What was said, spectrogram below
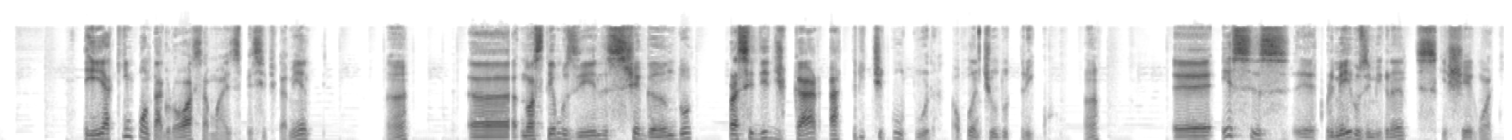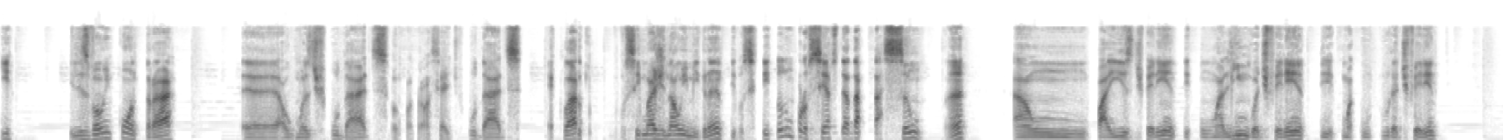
E aqui em Ponta Grossa, mais especificamente, né, uh, nós temos eles chegando para se dedicar à triticultura, ao plantio do trigo. Né? É, esses é, primeiros imigrantes que chegam aqui, eles vão encontrar é, algumas dificuldades, vão encontrar uma série de dificuldades. É claro que você imaginar um imigrante, você tem todo um processo de adaptação né, a um país diferente, com uma língua diferente, com uma cultura diferente.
